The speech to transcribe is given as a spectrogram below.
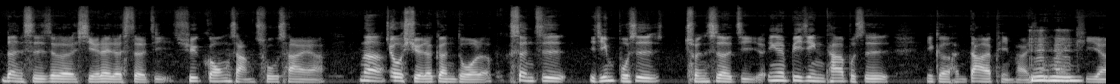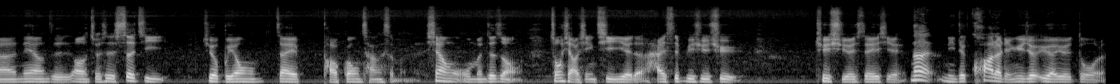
认识这个鞋类的设计，去工厂出差啊，那就学的更多了，甚至已经不是纯设计了，因为毕竟它不是一个很大的品牌，像 Nike 啊、嗯、那样子哦，就是设计就不用再跑工厂什么的，像我们这种中小型企业的，还是必须去。去学这些，那你的跨的领域就越来越多了。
